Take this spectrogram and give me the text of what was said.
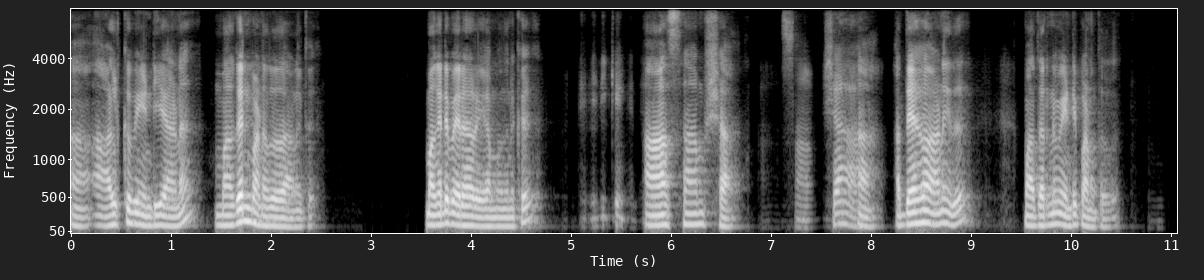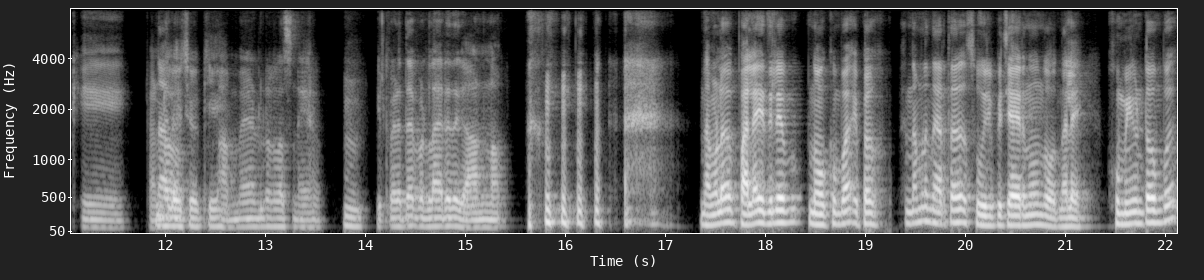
ആ ആൾക്ക് വേണ്ടിയാണ് മകൻ പണിതതാണിത്. മകന്റെ പേര് അറിയാമോ നിനക്ക്? ആസാം ഷാ. സംശയ. ആ അദ്ദേഹമാണ് ഇത് മദറിന് വേണ്ടി പണിതത്. ഓക്കേ. കണ്ടോ? നോക്കിയേ. അമ്മയോടുള്ള സ്നേഹം. ഉം. ഇപ്പോഴത്തെ പിള്ളേരത് കാണണം. നമ്മൾ പല ഇതിലും നോക്കുമ്പോൾ ഇപ്പൊ നമ്മൾ നേരത്തെ സൂചിപ്പിച്ചായിരുന്നു എന്ന് തോന്നുന്നു തോന്നുന്നല്ലേ ഹുമയൂൺ ടോംബ്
